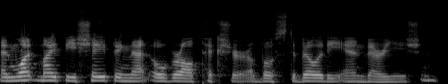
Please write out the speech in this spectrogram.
and what might be shaping that overall picture of both stability and variation.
